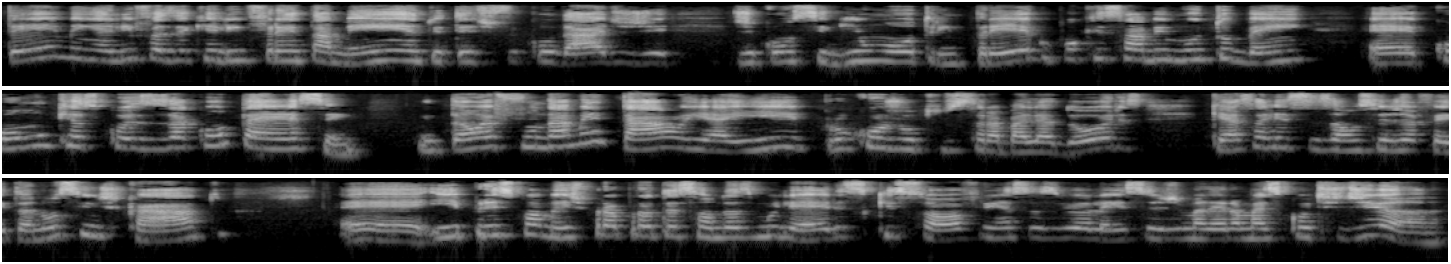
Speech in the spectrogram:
temem ali fazer aquele enfrentamento e ter dificuldade de, de conseguir um outro emprego, porque sabem muito bem é, como que as coisas acontecem. Então é fundamental, e aí, para o conjunto dos trabalhadores, que essa rescisão seja feita no sindicato, é, e principalmente para a proteção das mulheres que sofrem essas violências de maneira mais cotidiana.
